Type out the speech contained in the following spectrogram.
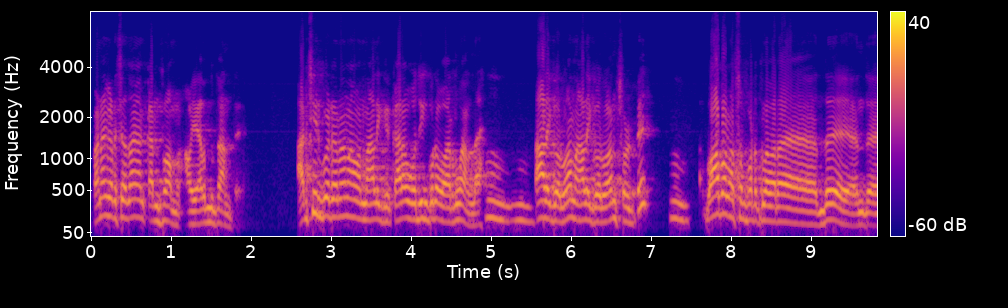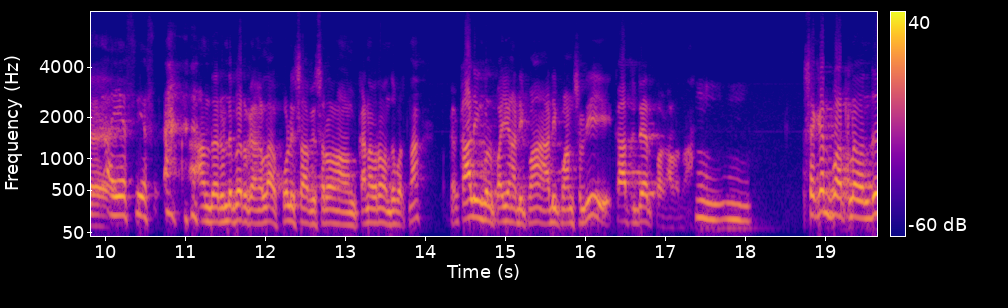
பணம் கிடைச்சாதான் கன்ஃபார்ம் அவன் இறந்துட்டான்ட்டு. அடிச்சிட்டு போயிட்டானா அவன் நாளைக்கு கரை ஒதுங்கி கூட வரலாம்ல. நாளைக்கு வருவான் நாளைக்கு வருவான்னு சொல்லிட்டு பாபநாசம் படத்துல வர வந்து அந்த அந்த ரெண்டு பேர் இருக்காங்கல்ல போலீஸ் ஆஃபீஸரும் அவங்க கணவரும் வந்து பார்த்தீங்கன்னா காளிங்கோல் பையன் அடிப்பான் அடிப்பான்னு சொல்லி காத்துட்டே இருப்பாங்க ம் செகண்ட் பார்ட்ல வந்து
